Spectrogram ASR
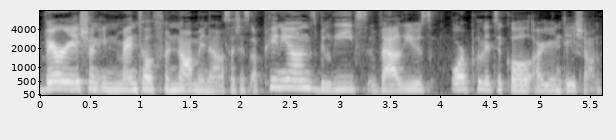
variation in mental phenomena such as opinions, beliefs, values, or political orientation.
